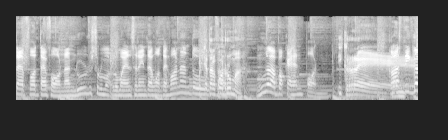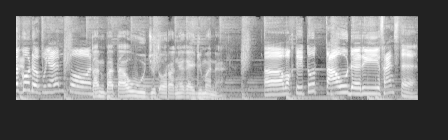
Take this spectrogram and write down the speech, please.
telepon-teleponan dulu terus lum- lumayan sering telepon-teleponan tuh. Pakai telepon rumah. Enggak pakai handphone. Ih keren. Kelas 3 gua udah punya handphone. Tanpa tahu wujud orangnya kayak gimana. Eh, waktu itu tahu dari Friendster.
